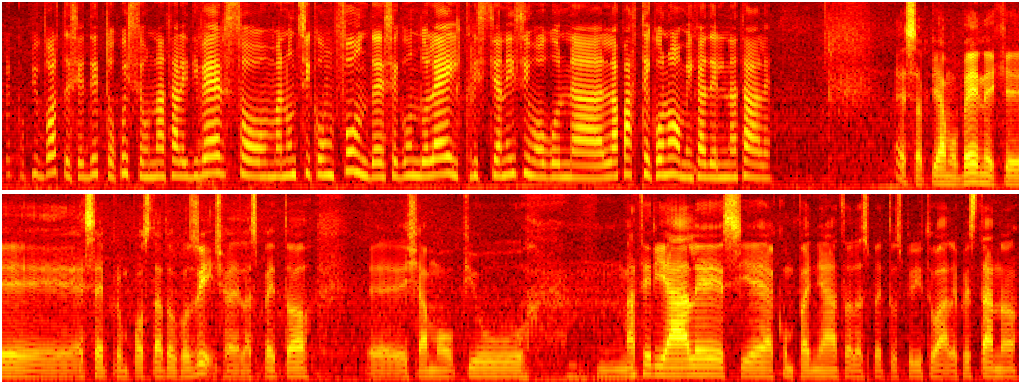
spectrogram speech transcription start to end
Ecco, più volte si è detto che questo è un Natale diverso, ma non si confonde secondo lei il cristianesimo con eh, la parte economica del Natale? Eh, sappiamo bene che è sempre un po' stato così, cioè l'aspetto eh, diciamo, più materiale si è accompagnato all'aspetto spirituale. Quest'anno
